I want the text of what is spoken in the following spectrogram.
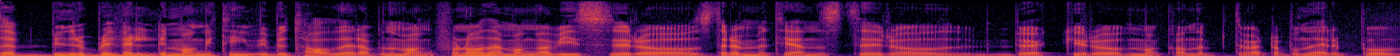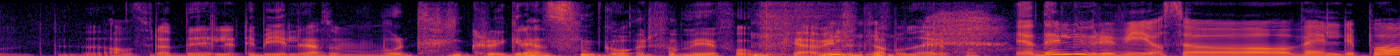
Det begynner å bli veldig mange ting vi betaler abonnement for nå. Det er mange aviser og strømmetjenester og bøker, og man kan etter hvert abonnere på alt fra briller til biler. Altså, hvor tenker du grensen går for mye folk er villige til å abonnere på? Ja, Det lurer vi også veldig på.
